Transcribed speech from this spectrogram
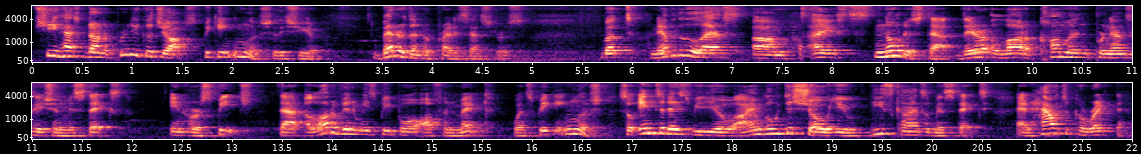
she has done a pretty good job speaking English this year, better than her predecessors. But nevertheless, um, I noticed that there are a lot of common pronunciation mistakes in her speech that a lot of Vietnamese people often make when speaking English. So in today's video, I am going to show you these kinds of mistakes and how to correct them.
